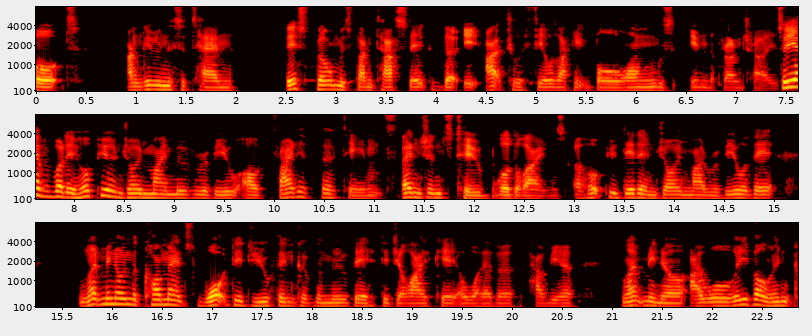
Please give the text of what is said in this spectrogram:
but I'm giving this a 10. This film is fantastic that it actually feels like it belongs in the franchise. So yeah everybody, hope you enjoyed my movie review of Friday the 13th, Vengeance 2 Bloodlines. I hope you did enjoy my review of it. let me know in the comments what did you think of the movie? Did you like it or whatever have you? Let me know. I will leave a link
